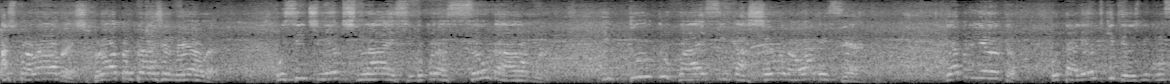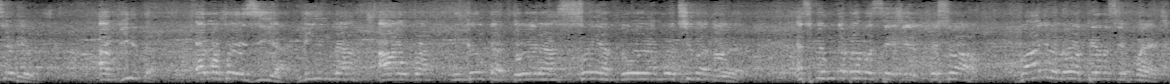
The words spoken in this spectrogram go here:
As palavras brotam pela janela, os sentimentos nascem do coração da alma e tudo vai se encaixando na ordem certa. E abrilhantam o talento que Deus me concedeu. A vida é uma poesia linda, alva, encantadora, sonhadora, motivadora. Essa pergunta é para vocês. Pessoal, Vale ou não a pena ser poético?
